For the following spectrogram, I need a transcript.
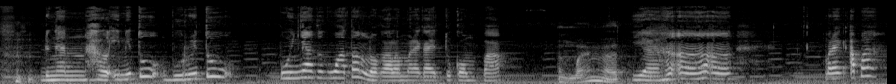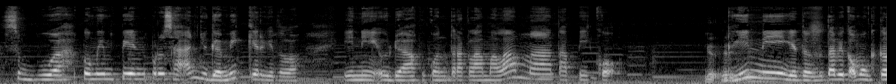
dengan hal ini tuh buruh itu punya kekuatan loh kalau mereka itu kompak banget. Ya, heeh, heeh. Mereka apa? Sebuah pemimpin perusahaan juga mikir gitu loh. Ini udah aku kontrak lama-lama, tapi kok begini gitu. Tapi kok mau ke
